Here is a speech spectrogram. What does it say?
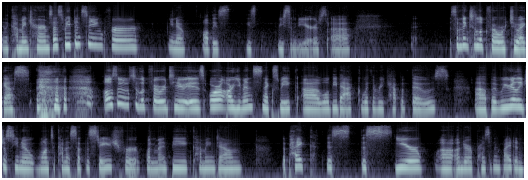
in the coming terms, as we've been seeing for you know all these these recent years. Uh, something to look forward to, I guess. also to look forward to is oral arguments next week. Uh, we'll be back with a recap of those. Uh, but we really just, you know, want to kind of set the stage for what might be coming down the pike this this year uh, under President Biden.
